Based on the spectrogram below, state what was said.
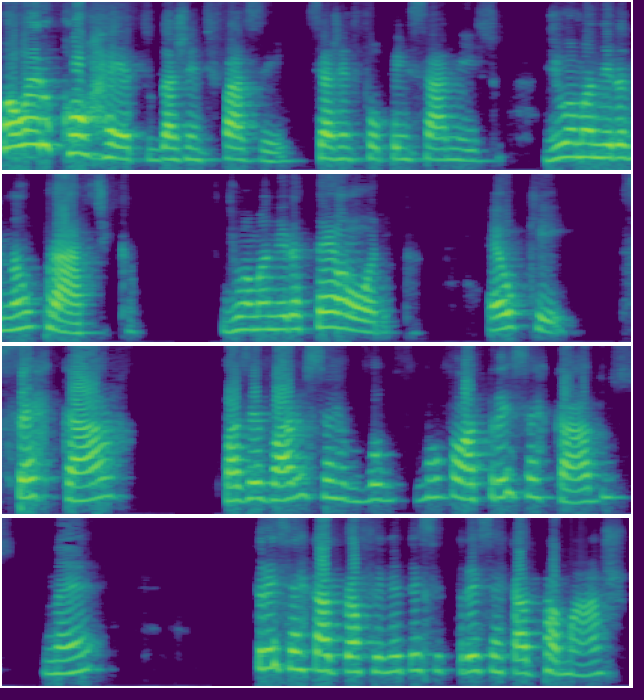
qual era o correto da gente fazer, se a gente for pensar nisso, de uma maneira não prática, de uma maneira teórica? É o quê? Cercar, fazer vários, vamos falar, três cercados, né? Três cercados para fêmea, três cercados para macho.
